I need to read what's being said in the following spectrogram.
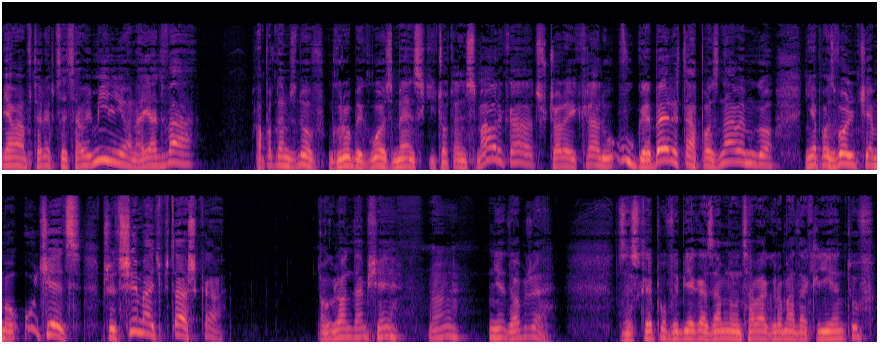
miałam w torebce cały milion, a ja dwa. A potem znów gruby głos męski, to ten smarkacz, wczoraj kradł u Geberta, poznałem go, nie pozwólcie mu uciec, przytrzymać ptaszka. Oglądam się, no, niedobrze. Ze sklepu wybiega za mną cała gromada klientów.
